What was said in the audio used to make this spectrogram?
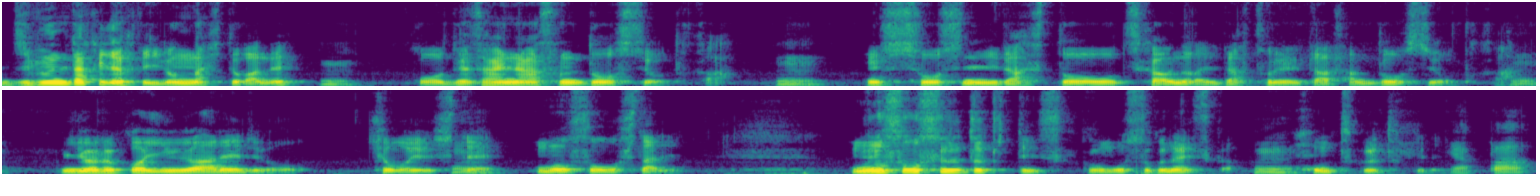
自分だけじゃなくていろんな人がね、うんこうデザイナーさんどうしようとかうん。もし昇進にイラストを使うならイラストレーターさんどうしようとか、うんいろいろこう URL を共有して妄想をしたり、妄想するときってすっごい面白くないですか？うん。本作るときで。やっぱ、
